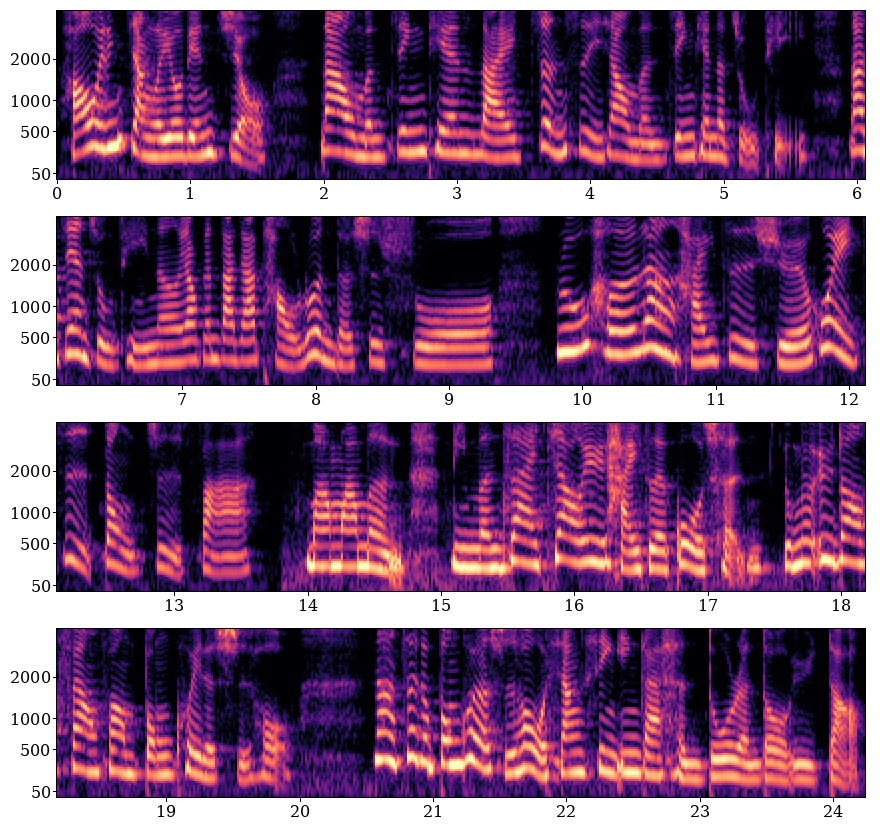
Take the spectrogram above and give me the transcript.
好，我已经讲了有点久，那我们今天来正视一下我们今天的主题。那今天主题呢，要跟大家讨论的是说，如何让孩子学会自动自发。妈妈们，你们在教育孩子的过程，有没有遇到非常非常崩溃的时候？那这个崩溃的时候，我相信应该很多人都有遇到，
